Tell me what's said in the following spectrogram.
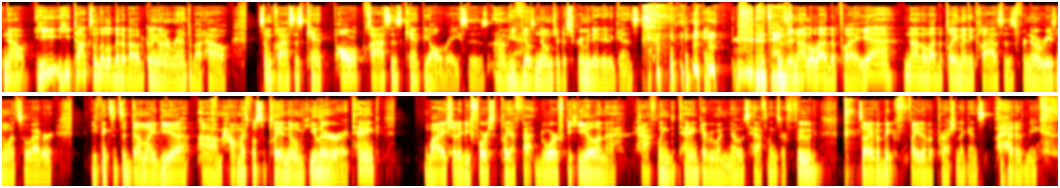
now he he talks a little bit about going on a rant about how some classes can't all classes can't be all races. Um, he Yeah. feels gnomes are discriminated against because they're not allowed to play. Yeah, not allowed to play many classes for no reason whatsoever. He thinks it's a dumb idea. Um, how am I supposed to play a gnome healer or a tank? Why should I be forced to play a fat dwarf to heal and a halfling to tank? Everyone knows halflings are food. So I have a big fight of oppression against ahead of me.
